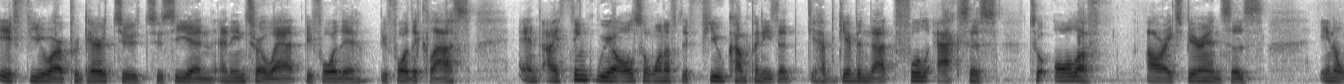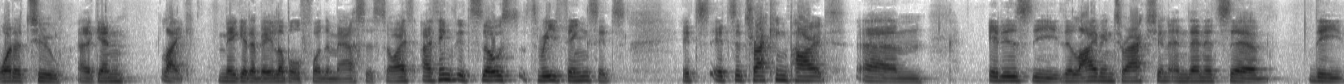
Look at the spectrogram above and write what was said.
if you are prepared to to see an, an intro ad before the before the class. And I think we are also one of the few companies that have given that full access to all of our experiences in order to again like make it available for the masses. So I th- I think it's those three things. It's it's it's a tracking part. Um, it is the the live interaction, and then it's uh, the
